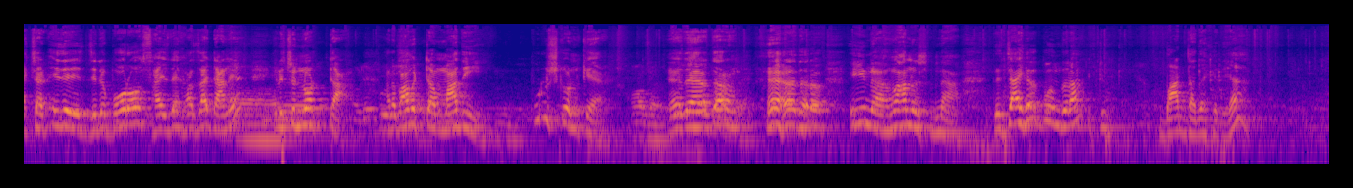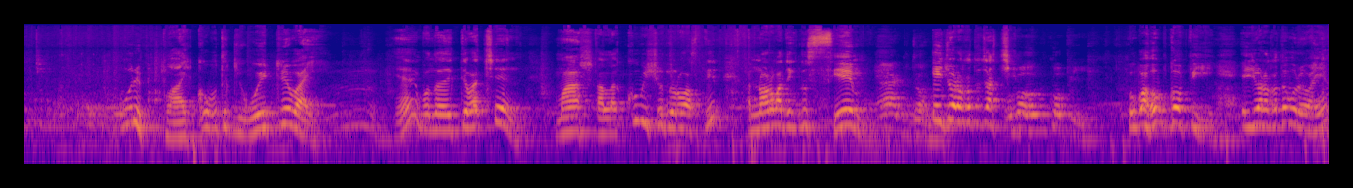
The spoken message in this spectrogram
আচ্ছা এই যে যেটা বড় সাইজ দেখা যায় ডানে হ্যাঁ। এটা হচ্ছে নটটা। আর বামেরটা মাদি। পুরুষ কোন কে হবে ধরো ধরো ধরো ই না মানুষ না। তো যাই হোক বন্ধুরা একটু বাড্ডা দেখে দিই হ্যাঁ? ওরে ভাই কবুতর কি ওয়েট রে ভাই? হ্যাঁ বন্ধুরা দেখতে পাচ্ছেন? মাশাল্লাহ খুবই সুন্দর অস্থির আর নর্মাদি কিন্তু সেম একদম। এই জোড়া কত যাচ্ছে? হুবহু কপি। হুবাহুব কপি। এই জোড়া কত বলবে ভাইয়া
